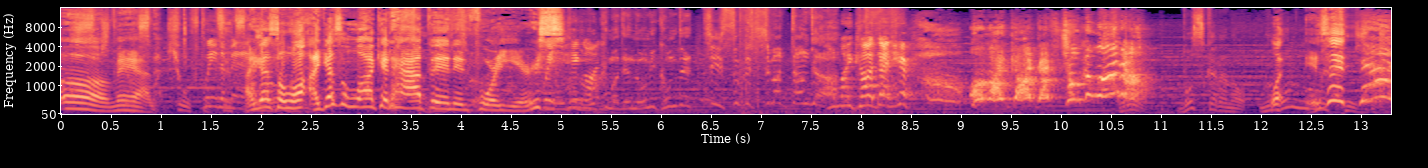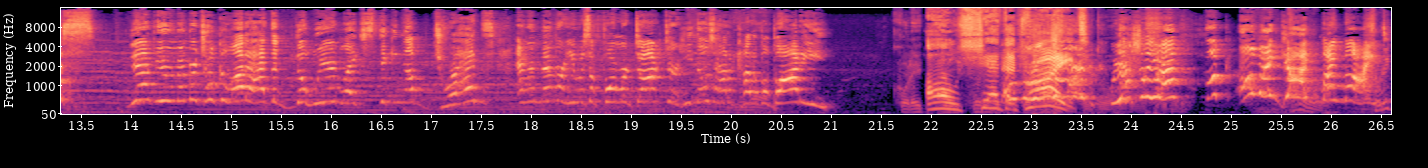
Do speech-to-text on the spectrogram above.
Oh man. Wait a minute. I guess a lot I guess a lot could happen in four years. Wait, hang on. Oh my god, that hair Oh my god, that's Chocolata! What is it? Yes! Yeah, if you remember, Chocolata had the, the weird, like, sticking up dreads. And remember, he was a former doctor. He knows how to cut up a body. Oh shit, that's right! We actually have fuck Oh my god, my mind!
